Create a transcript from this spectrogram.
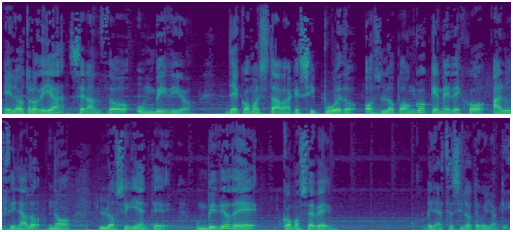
el otro día se lanzó un vídeo de cómo estaba, que si puedo os lo pongo, que me dejó alucinado. No, lo siguiente, un vídeo de cómo se ve. Mira, este sí lo tengo yo aquí.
